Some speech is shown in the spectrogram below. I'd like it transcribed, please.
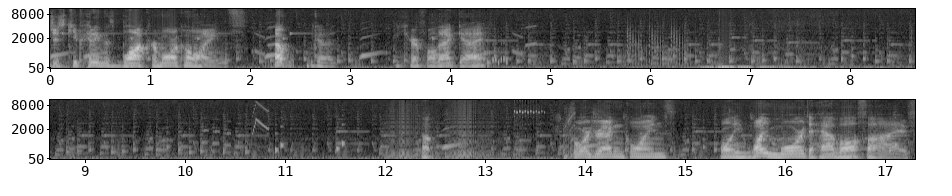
We just keep hitting this block for more coins. Oh, gotta be careful of that guy. Oh. Four dragon coins. Only one more to have all five.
